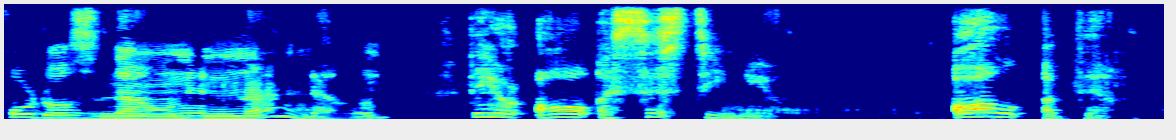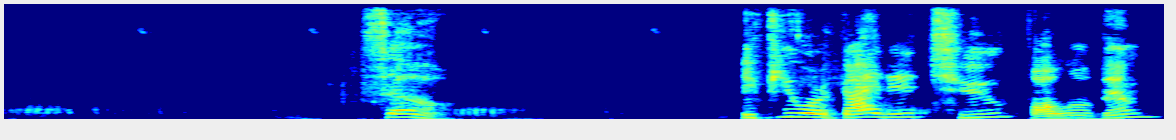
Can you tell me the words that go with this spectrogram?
portals known and unknown, they are all assisting you. All of them. So if you are guided to follow them,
